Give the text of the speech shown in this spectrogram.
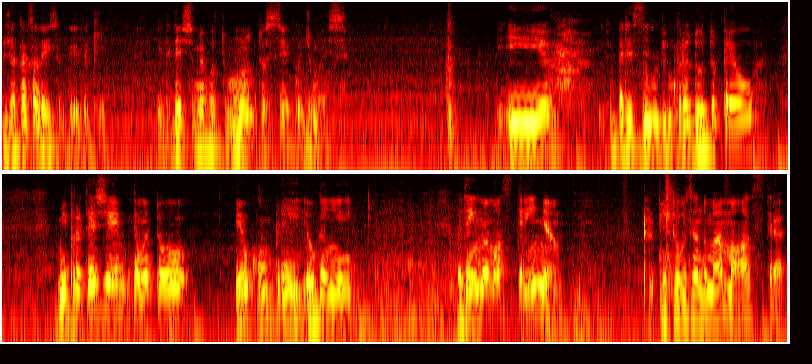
Eu já até falei sobre ele aqui. Ele deixa meu rosto muito seco demais. E eu preciso de um produto pra eu me proteger. Então eu tô... Eu comprei, eu ganhei... Eu tenho uma amostrinha. Eu tô usando uma amostra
